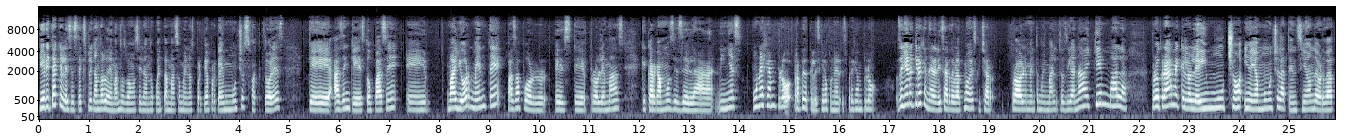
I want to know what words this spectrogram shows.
y ahorita que les esté explicando lo demás nos vamos a ir dando cuenta más o menos por qué, porque hay muchos factores que hacen que esto pase. Eh, mayormente pasa por este problemas que cargamos desde la niñez. Un ejemplo rápido que les quiero poner es, por ejemplo, o sea, yo no quiero generalizar, de verdad me voy a escuchar probablemente muy mal todos digan, ay, qué mala. Pero créanme que lo leí mucho y me llamó mucho la atención, de verdad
